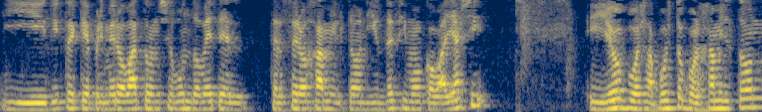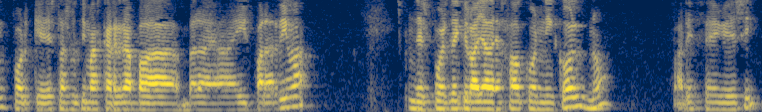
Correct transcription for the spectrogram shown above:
Y dice que primero Baton, segundo Vettel, tercero Hamilton y un décimo Kobayashi. Y yo pues apuesto por Hamilton porque estas últimas carreras va, van a ir para arriba. Después de que lo haya dejado con Nicole, ¿no? Parece que sí.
